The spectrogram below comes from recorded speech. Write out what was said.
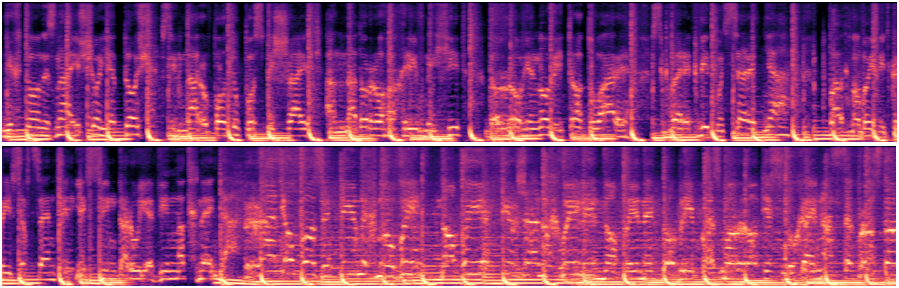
ніхто не знає, що є дощ. Всі на роботу поспішають, а на дорогах рівний хід, дороги нові тротуари, сквери квітнуть серед дня. Парк новий відкрився в центрі, і всім дарує він натхнення. Радіо позитивних новин, новий ефір вже на хвилі. Новини добрі без мороки. Слухай нас, це просто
